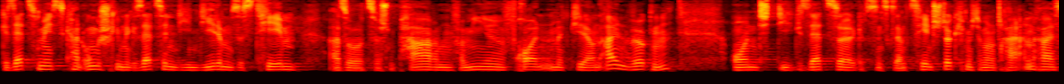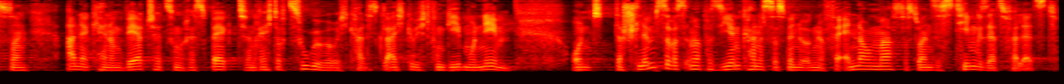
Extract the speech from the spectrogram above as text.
Gesetzmäßigkeit, ungeschriebene Gesetze, die in jedem System, also zwischen Paaren, Familie, Freunden, Mitgliedern und allen wirken. Und die Gesetze, gibt es insgesamt zehn Stück, ich möchte aber nur drei anreißen, Anerkennung, Wertschätzung, Respekt, ein Recht auf Zugehörigkeit, das Gleichgewicht von Geben und Nehmen. Und das Schlimmste, was immer passieren kann, ist, dass wenn du irgendeine Veränderung machst, dass du ein Systemgesetz verletzt.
